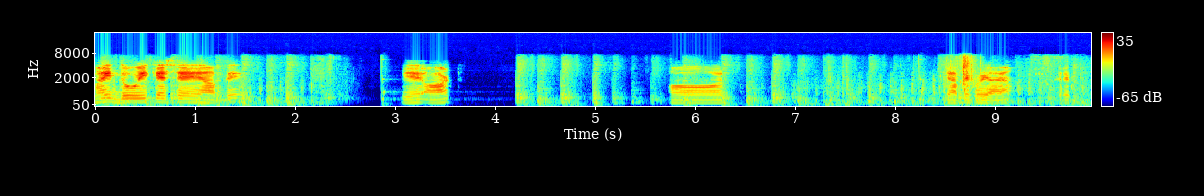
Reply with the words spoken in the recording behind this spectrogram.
भाई दो ही कैसे है यहाँ पे? ये आठ। और यहाँ पे कोई आया? मेरे पास.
